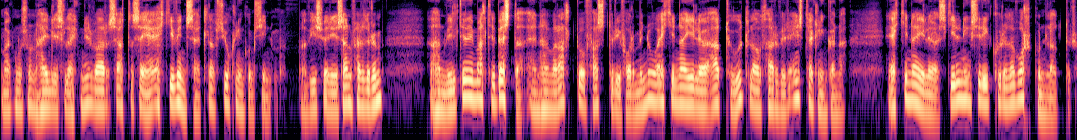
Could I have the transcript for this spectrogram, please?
Magnússon hælisleiknir var satt að segja ekki vinsæll af sjúklingum sínum. Að vísveri í sannfærðurum að hann vildi þeim allt við besta en hann var allt og fastur í forminu og ekki nægilega aðtugull á þarfir einstaklingana, ekki nægilega skilningsríkur eða vorkunlátur.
